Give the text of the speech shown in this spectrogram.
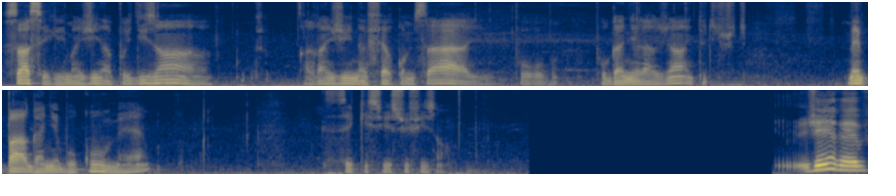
Ça, c'est imagine après 10 ans, arranger une affaire comme ça pour, pour gagner l'argent et tout. Même pas gagner beaucoup, mais c'est qui est suffisant. J'ai un rêve.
